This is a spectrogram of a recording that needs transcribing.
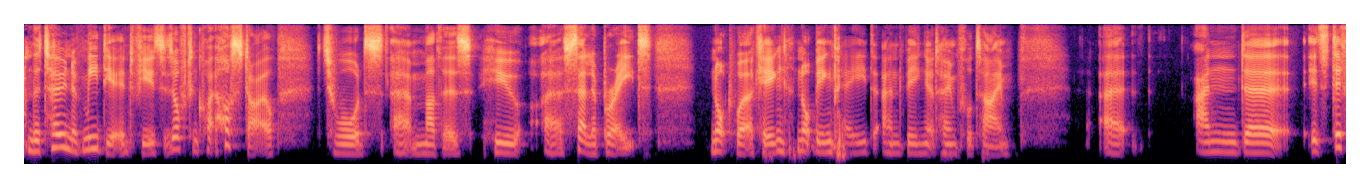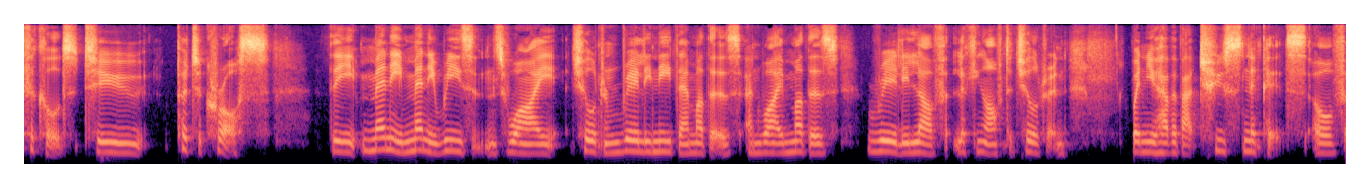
the tone of media interviews is often quite hostile towards uh, mothers who uh, celebrate not working, not being paid, and being at home full time. Uh, and uh, it's difficult to put across the many, many reasons why children really need their mothers and why mothers really love looking after children when you have about two snippets of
